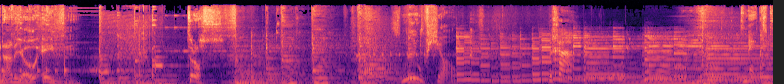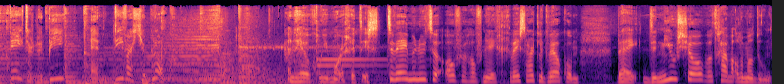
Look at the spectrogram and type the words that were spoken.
Radio 1. Tros. Nieuwsshow. We gaan met Peter de Bie en Diewertje Blok. Een heel goedemorgen. Het is twee minuten over half negen geweest. Hartelijk welkom bij de nieuwsshow. Wat gaan we allemaal doen?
